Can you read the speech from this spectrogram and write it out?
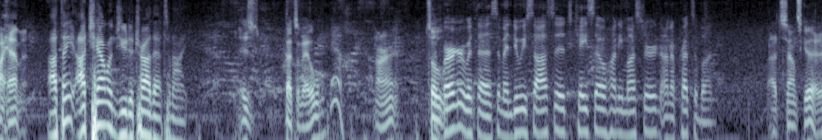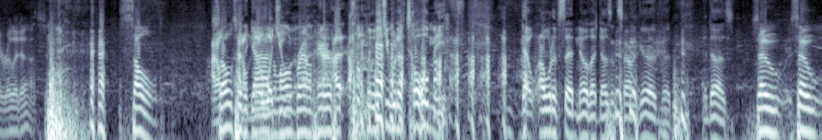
I haven't. I think I challenge you to try that tonight. Is that's available? Yeah. All right. So Burger with uh, some andouille sausage, queso, honey mustard on a pretzel bun. that sounds good. It really does. Sold. I don't, Sold to I the don't guy with in what the you, long brown hair. I, I don't know what you would have told me. that I would have said no. That doesn't sound good, but it does. So so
